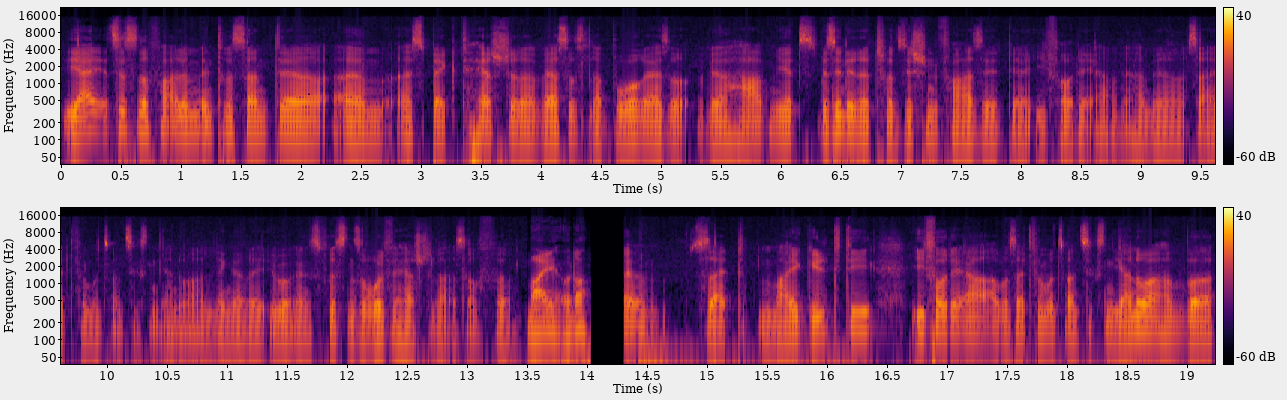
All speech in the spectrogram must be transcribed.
Ja, jetzt ist noch vor allem interessant der ähm, Aspekt Hersteller versus Labore. Also wir haben jetzt, wir sind in der Transition-Phase der IVDR. Wir haben ja seit 25. Januar längere Übergangsfristen, sowohl für Hersteller als auch für Mai, oder? Ähm, seit Mai gilt die IVDR, aber seit 25. Januar haben wir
